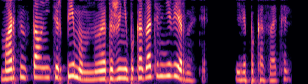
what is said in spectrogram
Мартин стал нетерпимым, но это же не показатель неверности. Или показатель.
